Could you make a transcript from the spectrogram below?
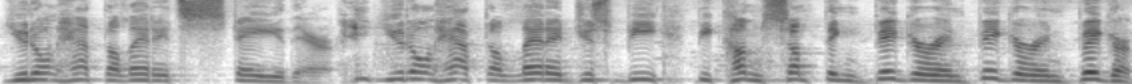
You don't have to let it stay there. You don't have to let it just be become something bigger and bigger and bigger.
